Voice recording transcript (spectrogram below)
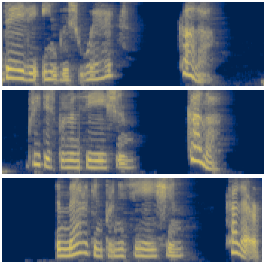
Daily English words color. British pronunciation color. American pronunciation color.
